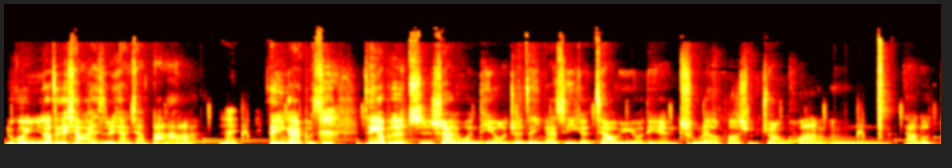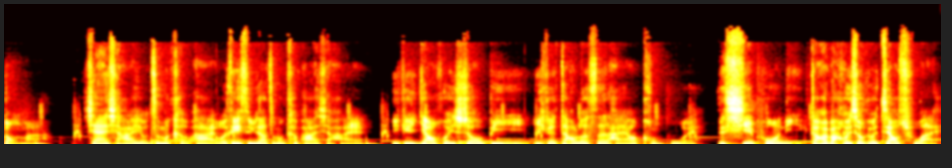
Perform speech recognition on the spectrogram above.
如果你遇到这个小孩，是不是想想打他？对，这应该不是，这应该不是直率的问题。我觉得这应该是一个教育有点出了不知道什么状况。嗯，大家都懂嘛？现在小孩有这么可怕？我第一次遇到这么可怕的小孩，一个要回收比一个倒垃圾的还要恐怖哎！就胁迫你赶快把回收给我交出来。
